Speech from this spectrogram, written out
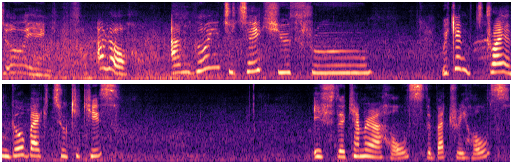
doing? Alors i'm going to take you through we can try and go back to kiki's. If the camera holds the battery holds.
